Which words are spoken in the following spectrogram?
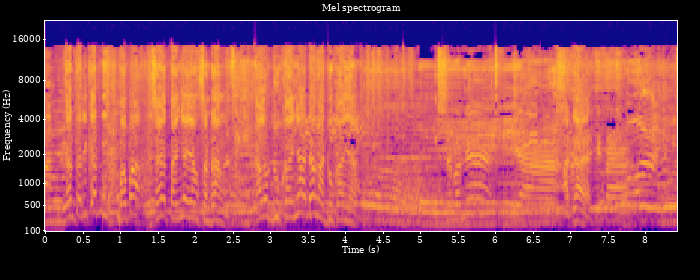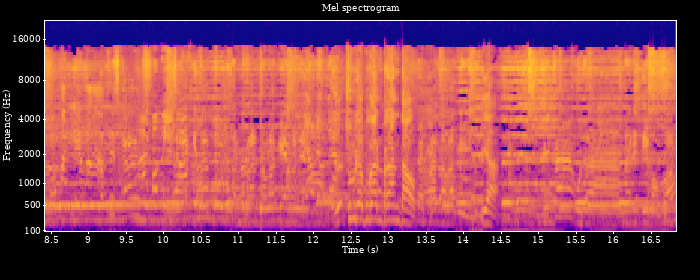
kan tadi kan bapak saya tanya yang senang kalau dukanya ada nggak dukanya Sebenarnya ya Ada ya? kita tapi sekarang kita bukan perantau lagi ya mas ya. sudah bukan perantau Bukan perantau lagi. ya Kita udah merit di Hong Kong.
